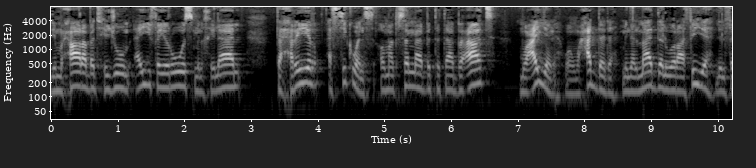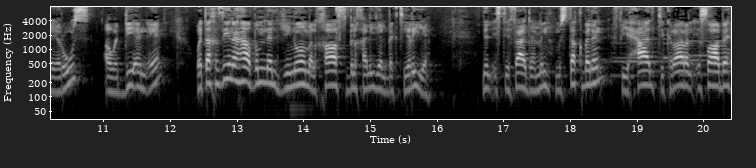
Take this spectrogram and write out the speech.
لمحاربة هجوم أي فيروس من خلال تحرير ال sequence أو ما تسمى بالتتابعات معينة ومحددة من المادة الوراثية للفيروس أو ال DN وتخزينها ضمن الجينوم الخاص بالخلية البكتيرية. للاستفادة منه مستقبلا في حال تكرار الإصابة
